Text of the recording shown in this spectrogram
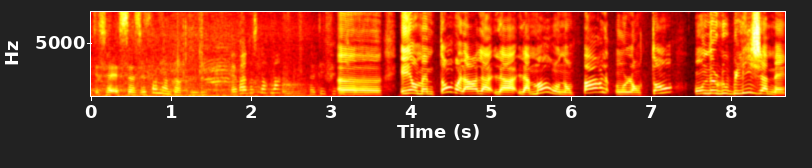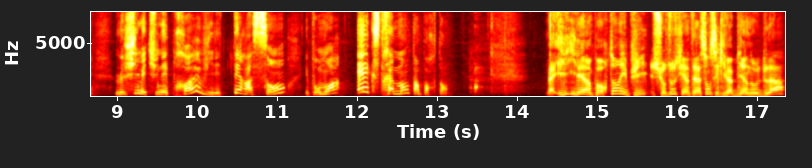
Das so sieht. Euh, et en même temps, voilà, la, la mort, on en parle, on l'entend, on ne l'oublie jamais. Le film est une épreuve, il est terrassant et pour moi extrêmement important. Bah, il, est important, et puis surtout, ce qui est intéressant, c'est qu'il va bien au-delà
